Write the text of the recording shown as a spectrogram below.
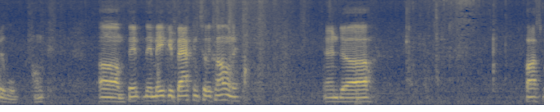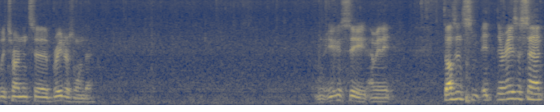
you little punk um, they, they make it back into the colony and uh, possibly turn into breeders one day. You can see, I mean, it doesn't, it, there is a scent,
